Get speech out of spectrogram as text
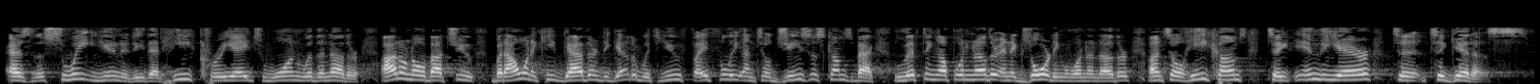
as the sweet unity that He creates one with another. I don't know about you, but I want to keep gathering together with you faithfully until Jesus comes back, lifting up one another and exhorting one another until He comes to, in the air to, to get us.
